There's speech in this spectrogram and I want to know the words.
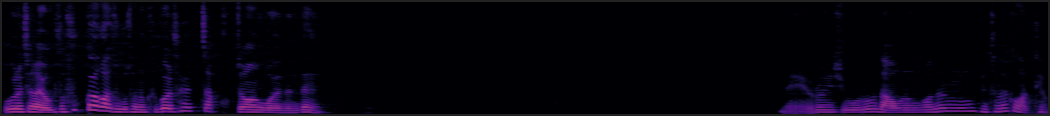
오히려 제가 여기서 훅 가가지고 저는 그걸 살짝 걱정한 거였는데. 네, 이런 식으로 나오는 거는 괜찮을 것 같아요.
